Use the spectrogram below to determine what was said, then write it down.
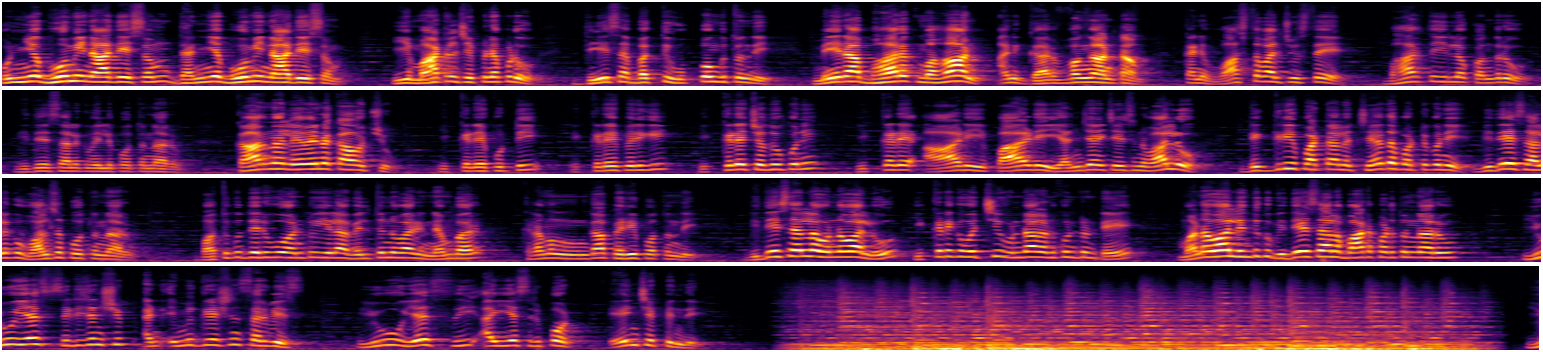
పుణ్యభూమి నా దేశం ధన్యభూమి నా దేశం ఈ మాటలు చెప్పినప్పుడు దేశభక్తి ఉప్పొంగుతుంది. మేరా భారత్ మహాన్ అని గర్వంగా అంటాం. కానీ వాస్తవాలు చూస్తే భారతీయుల్లో కొందరు విదేశాలకు వెళ్ళిపోతున్నారు. కారణాలు ఏవైనా కావచ్చు. ఇక్కడే పుట్టి ఇక్కడే పెరిగి ఇక్కడే చదువుకుని ఇక్కడే ఆడి పాడి ఎంజాయ్ చేసిన వాళ్ళు డిగ్రీ పట్టాలు చేత పట్టుకుని విదేశాలకు వలసపోతున్నారు బతుకు తెరువు అంటూ ఇలా వెళ్తున్న వారి నెంబర్ క్రమంగా పెరిగిపోతుంది. విదేశాల్లో ఉన్నవాళ్ళు ఇక్కడికి వచ్చి ఉండాలనుకుంటుంటే మన వాళ్ళు ఎందుకు విదేశాల బాట పడుతున్నారు? US citizenship and immigration service USCIS report ఏం చెప్పింది?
